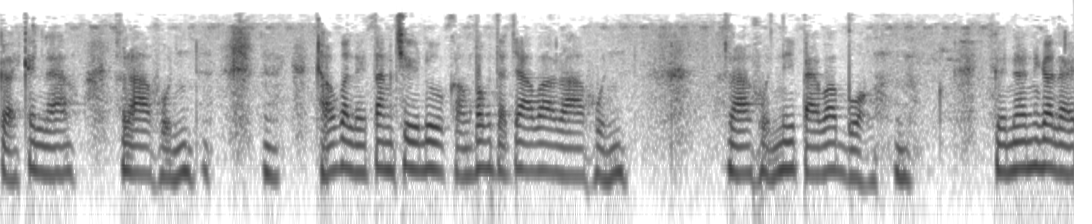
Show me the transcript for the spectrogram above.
เกิดขึ้นแล้ว ราหุนเขาก็เลยตั้งชื่อลูกของพระพุทธเจ้าว่าราหุนราหุนนี่แปลว่าบ่วง คืนนั้นก็เลย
